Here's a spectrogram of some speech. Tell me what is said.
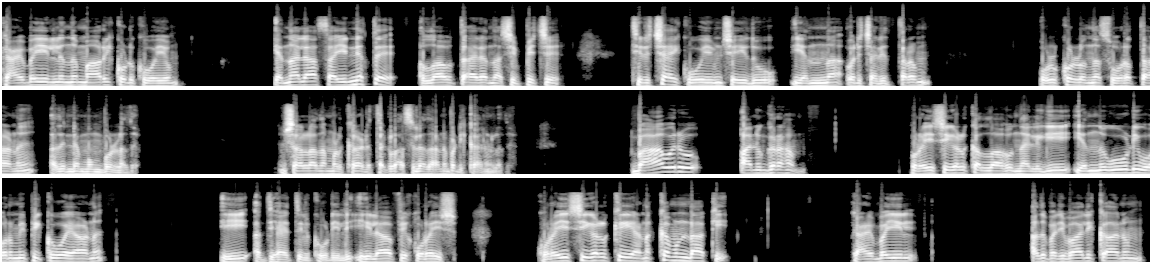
കഴബയിൽ നിന്ന് മാറിക്കൊടുക്കുകയും എന്നാൽ ആ സൈന്യത്തെ അള്ളാഹു നശിപ്പിച്ച് തിരിച്ചയക്കുകയും ചെയ്തു എന്ന ഒരു ചരിത്രം ഉൾക്കൊള്ളുന്ന സൂറത്താണ് അതിന്റെ മുമ്പുള്ളത്. ഇൻഷാല്ല നമ്മൾക്ക് അടുത്ത ക്ലാസ്സിൽ അതാണ് പഠിക്കാനുള്ളത്. അപ്പം ആ ഒരു അനുഗ്രഹം കുറേശികൾക്ക് അള്ളാഹു നൽകി എന്നുകൂടി ഓർമ്മിപ്പിക്കുകയാണ് ഈ അധ്യായത്തിൽ കൂടി. ഇലാഫി ഖുറൈഷ് കുറേശികൾക്ക് ഇണക്കമുണ്ടാക്കി കഴബയിൽ അത് പരിപാലിക്കാനും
